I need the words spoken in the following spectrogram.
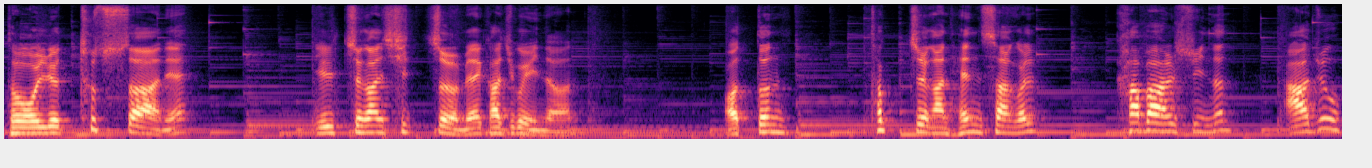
더 올려 투싼의 일정한 시점에 가지고 있는 어떤 특정한 현상을 커버할 수 있는 아주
